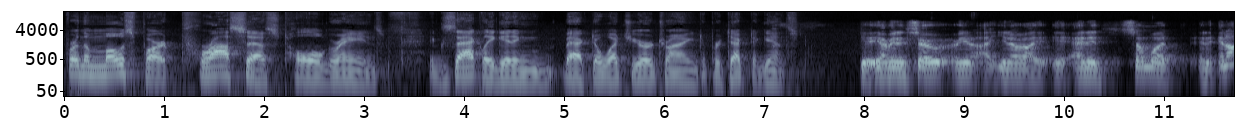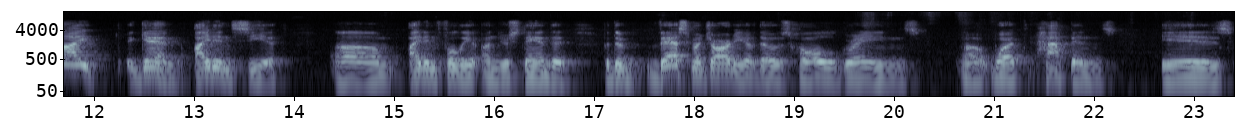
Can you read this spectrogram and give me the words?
for the most part, processed whole grains, exactly getting back to what you're trying to protect against. Yeah, I mean, it's so I mean, I, you know, I and it's somewhat, and, and I again, I didn't see it, um, I didn't fully understand it, but the vast majority of those whole grains, uh, what happens is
